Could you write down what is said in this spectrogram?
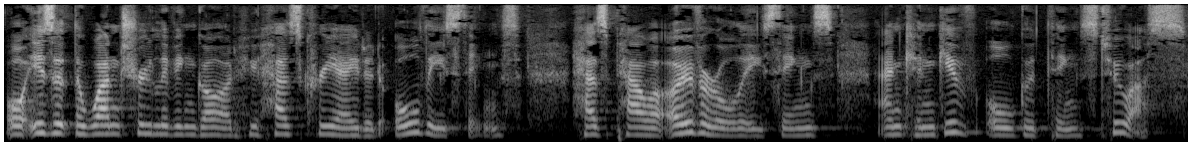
Or is it the one true living God who has created all these things, has power over all these things, and can give all good things to us?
